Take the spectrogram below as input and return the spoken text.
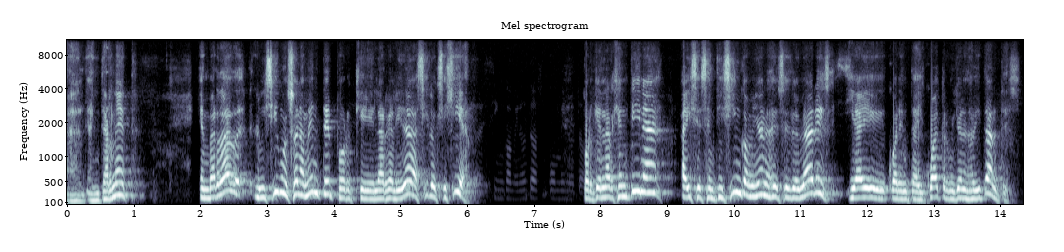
a Internet, en verdad lo hicimos solamente porque la realidad así lo exigía. Porque en la Argentina hay 65 millones de celulares y hay 44 millones de habitantes.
